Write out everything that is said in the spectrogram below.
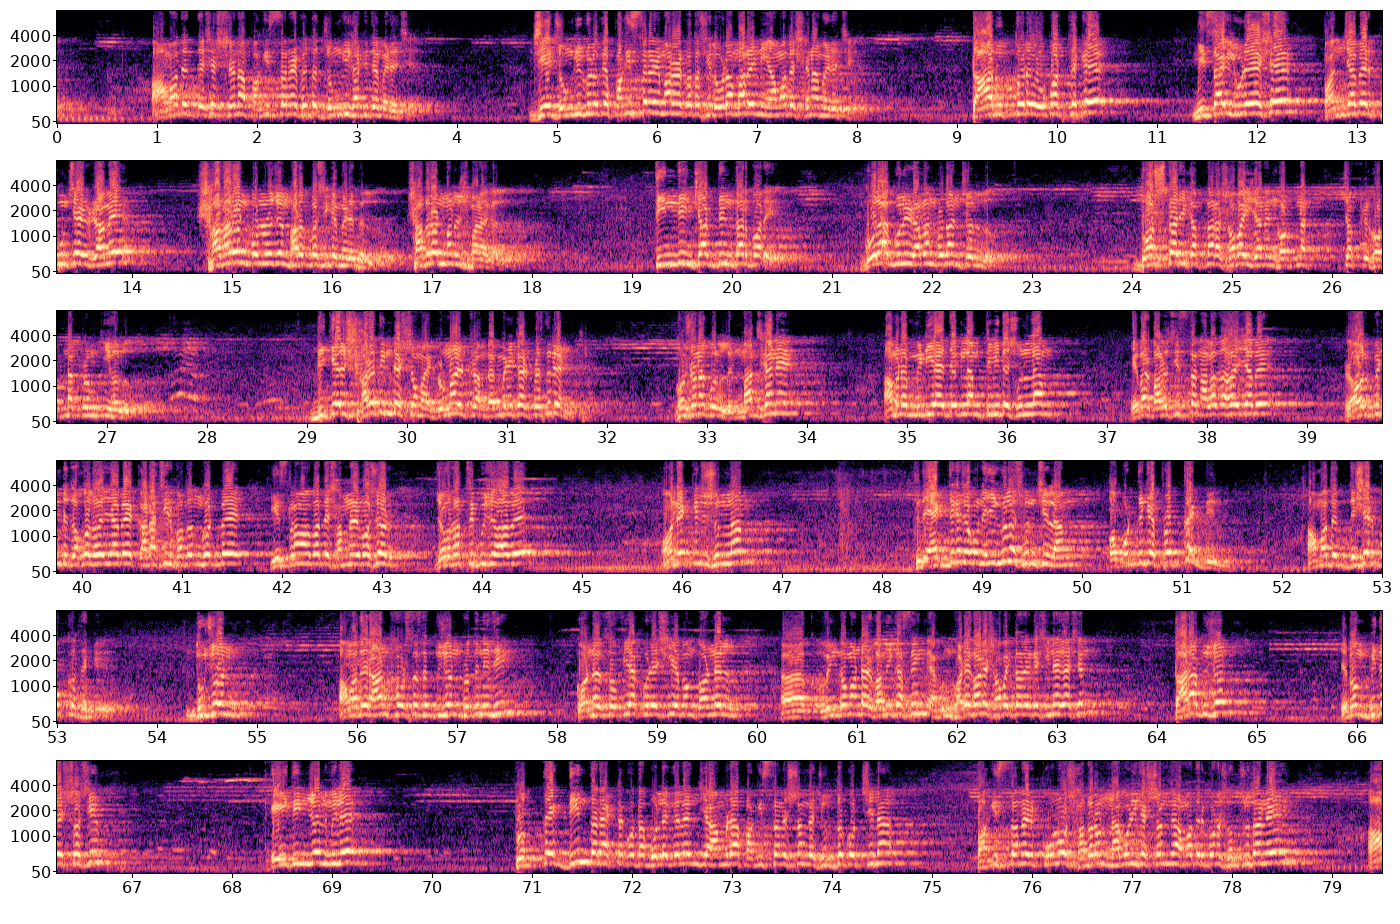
আমাদের দেশের সেনা পাকিস্তানের ভেতর জঙ্গি ঘাঁটিতে মেরেছে। যে জঙ্গিগুলোকে পাকিস্তানের মারার কথা ছিল, ওরা মারেনি, আমাদের সেনা মেরেছে। তার উত্তরে ওপার থেকে মিসাইল উড়ে এসে পাঞ্জাবের পুঞ্চের গ্রামে সাধারণ পনেরো জন ভারতবাসীকে মেরে ফেলল। সাধারণ মানুষ মারা গেল। তিন দিন, চার দিন তারপরে গোলাগুলির আদান প্রদান চলল। দশ তারিখ আপনারা সবাই জানেন ঘটনা চক্রে, ঘটনাক্রম কি হলো। বিকেল সাড়ে তিনটার সময় ডোনাল্ড ট্রাম্প, আমেরিকার প্রেসিডেন্ট, ঘোষণা করলেন। মাঝখানে আমরা মিডিয়ায় দেখলাম, টিভিতে শুনলাম, এবার বালুচিস্তান আলাদা হয়ে যাবে, রাওয়ালপিন্ডি দখল হয়ে যাবে, কারাচির পতন ঘটবে, ইসলামাবাদে সামনের বছর জগদ্ধাত্রী পুজো হবে। অনেক কিছু শুনলাম, কিন্তু একদিকে যখন এইগুলো শুনছিলাম, অপরদিকে প্রত্যেক দিন আমাদের দেশের পক্ষ থেকে দুজন, আমাদের আর্ম ফোর্সেসের দুজন প্রতিনিধি কর্নেল সোফিয়া কুরেশি এবং colonel wing commander Vyomika Singh এখন ঘরে ঘরে সবাই তাদেরকে চিনে গেছেন। তারা দুজন এবং বিদেশ সচিব, এই তিনজন মিলে প্রত্যেক দিন তারা একটা কথা বলে গেলেন যে আমরা পাকিস্তানের সঙ্গে যুদ্ধ করছি না। পাকিস্তানের কোনো সাধারণ নাগরিকের সঙ্গে আমাদের কোনো শত্রুতা নেই।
